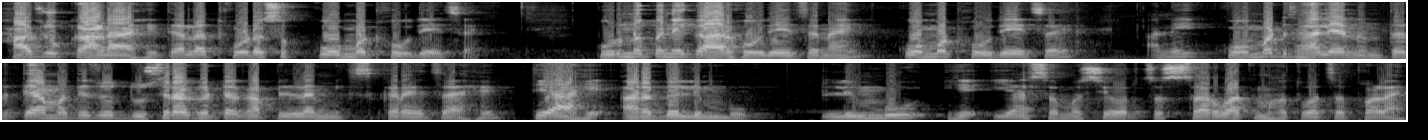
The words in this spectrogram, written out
हा जो काढा आहे त्याला थोडंसं कोमट होऊ द्यायचं आहे पूर्णपणे गार होऊ द्यायचं नाही कोमट होऊ द्यायचं आहे आणि कोमट झाल्यानंतर त्यामध्ये जो दुसरा घटक आपल्याला मिक्स करायचा आहे ते आहे अर्ध लिंबू. लिंबू हे या समस्येवरचं सर्वात महत्त्वाचं फळ आहे.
